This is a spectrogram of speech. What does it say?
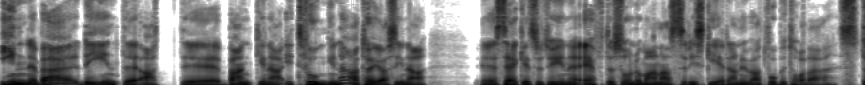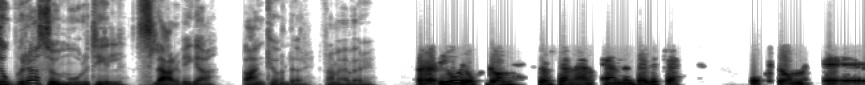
innebär det inte att Eh, bankerna är tvungna att höja sina eh, säkerhetsrutiner eftersom de annars riskerar nu att få betala stora summor till slarviga bankkunder framöver? Eh, jo, jo, de, de känner en väldig press. Och de, eh,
